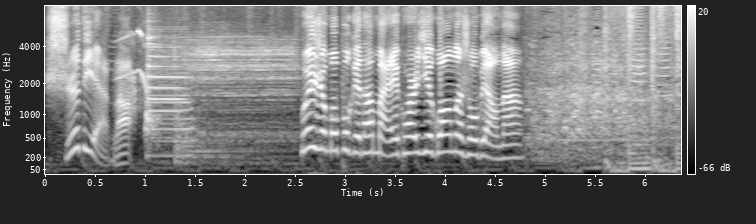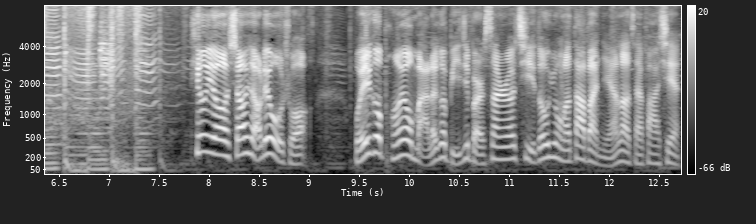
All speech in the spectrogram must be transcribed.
十点了。为什么不给他买一块夜光的手表呢？听友小小六说，我一个朋友买了个笔记本散热器，都用了大半年了，才发现，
